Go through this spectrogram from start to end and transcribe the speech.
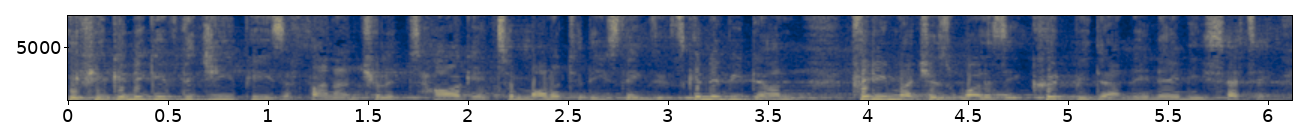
if you're going to give the GPs a financial target to monitor these things, it's going to be done pretty much as well as it could be done in any setting.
